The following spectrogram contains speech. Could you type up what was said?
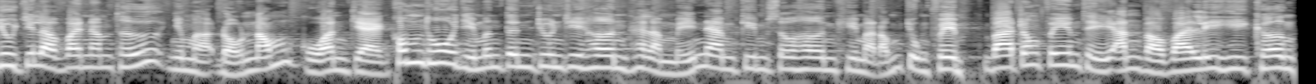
Dù chỉ là vai nam thứ nhưng mà độ nóng của anh chàng không thua gì minh tinh Jun Ji Hoon hay là mỹ nam Kim So Hơn khi mà đóng chung phim? Và trong phim thì anh vào vai Lee Hee Keun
